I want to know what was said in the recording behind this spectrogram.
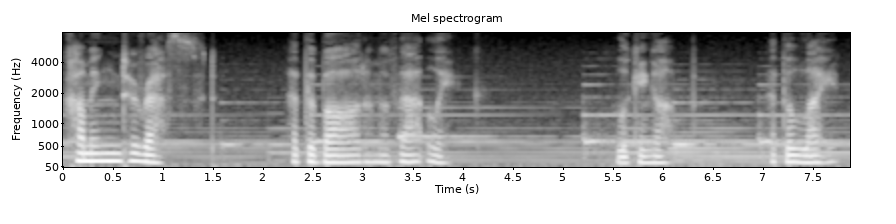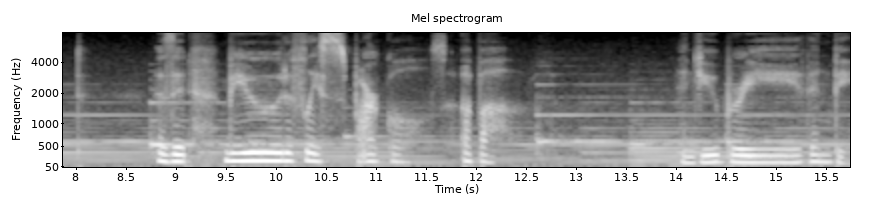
coming to rest at the bottom of that lake, looking up at the light as it beautifully sparkles above. And you breathe and be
